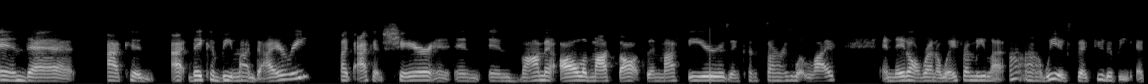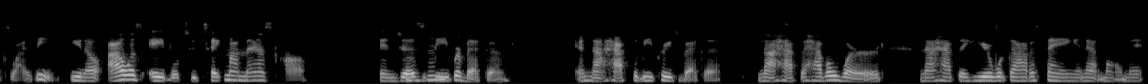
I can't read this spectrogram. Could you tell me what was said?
and that I could, I, they could be my diary. Like I could share and, and, and vomit all of my thoughts and my fears and concerns with life. And they don't run away from me like, uh uh-uh, we expect you to be XYZ. You know, I was able to take my mask off and just mm-hmm. be Rebecca and not have to be preach Becca, not have to have a word, not have to hear what God is saying in that moment.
